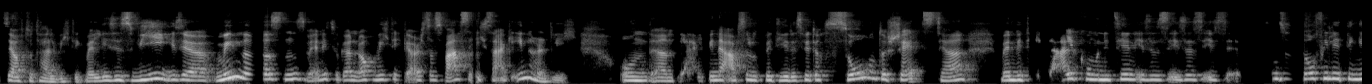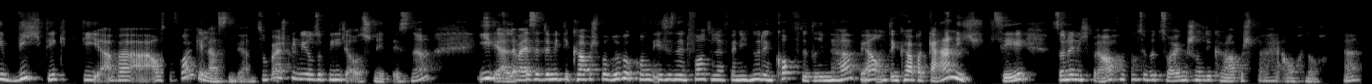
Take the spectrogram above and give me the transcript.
ist ja auch total wichtig, weil dieses Wie ist ja mindestens, wenn nicht sogar noch wichtiger als das Was ich sage inhaltlich. Und ähm, ja, ich bin da absolut bei dir. Das wird doch so unterschätzt, ja. Wenn wir digital kommunizieren, ist es, ist es, ist, sind so viele Dinge wichtig, die aber außen vor gelassen werden. Zum Beispiel, wie unser Bildausschnitt ist. Ne? Idealerweise, damit die Körpersprache rüberkommt, ist es nicht vorteilhaft, wenn ich nur den Kopf da drin habe ja, und den Körper gar nicht sehe, sondern ich brauche, um zu überzeugen, schon die Körpersprache auch noch. Ja?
